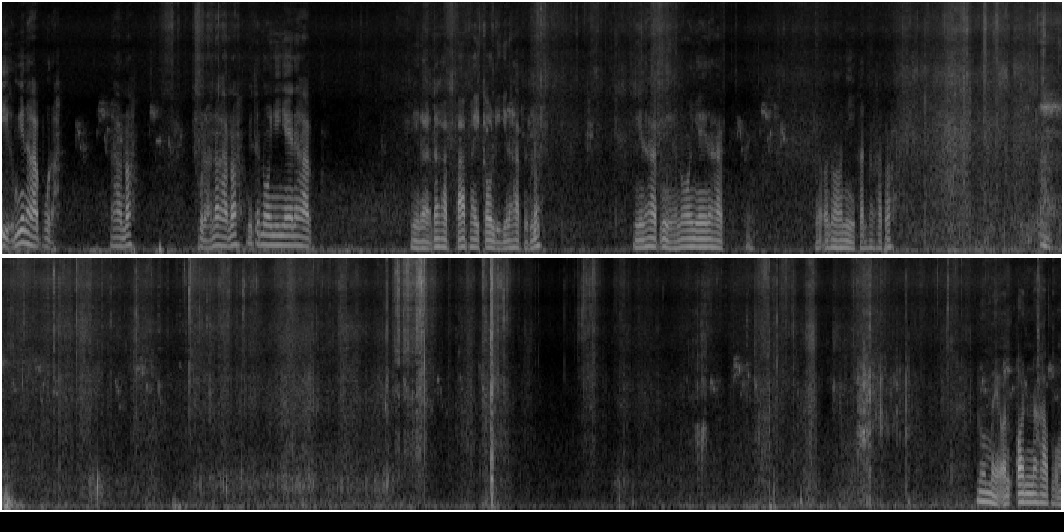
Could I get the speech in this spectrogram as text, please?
อีกก็มีนะครับพูดอะนะครับเนาะพูดนะครับเนาะมีแต่นอใหญ่ๆนะครับ นี่แหละนะครับปลาไผ่เกาหลีนะครับผมเนาะนี่นะครับนี่นอใหญ่นะครับ เดี๋ยวเอนหนีกันนะครับเนาะนอใหม่อ่อนๆนะครับผม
